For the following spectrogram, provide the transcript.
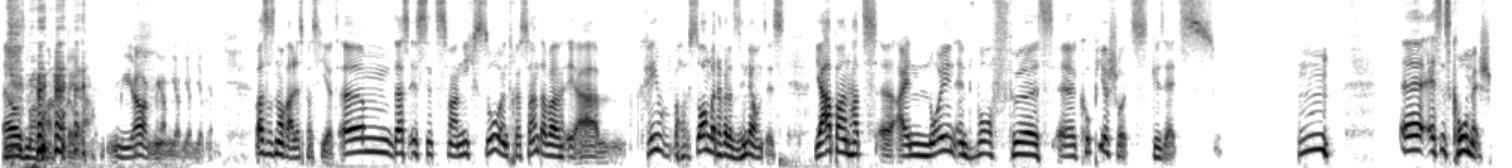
Das machen wir später. Ja, ja, ja, ja, ja. Was ist noch alles passiert? Ähm, das ist jetzt zwar nicht so interessant, aber ja, sorgen wir dafür, dass es hinter uns ist. Japan hat äh, einen neuen Entwurf fürs äh, Kopierschutzgesetz. Hm. Äh, es ist komisch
